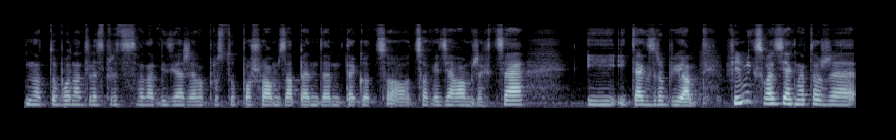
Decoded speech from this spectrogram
no, to była na tyle sprecyzowana wizja, że ja po prostu poszłam zapędem tego, co, co wiedziałam, że chcę i, I tak zrobiłam. Filmik, słuchajcie, jak na to, że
